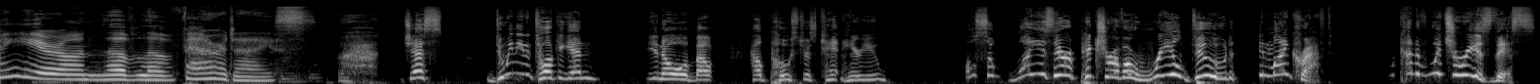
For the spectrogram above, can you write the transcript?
I'm here on Love Love Paradise. Jess, do we need to talk again? You know, about how posters can't hear you? Also, why is there a picture of a real dude in Minecraft? What kind of witchery is this?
